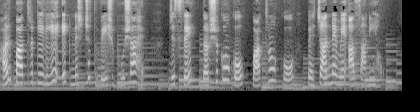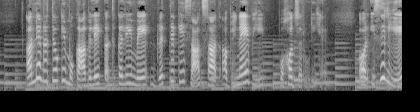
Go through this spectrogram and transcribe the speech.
हर पात्र के लिए एक निश्चित वेशभूषा है, जिससे दर्शकों को, पात्रों को पहचानने में आसानी हो। अन्य नृत्यों के मुकाबले कथकली में नृत्य के साथ साथ अभिनय भी बहुत ज़रूरी है, और इसीलिए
